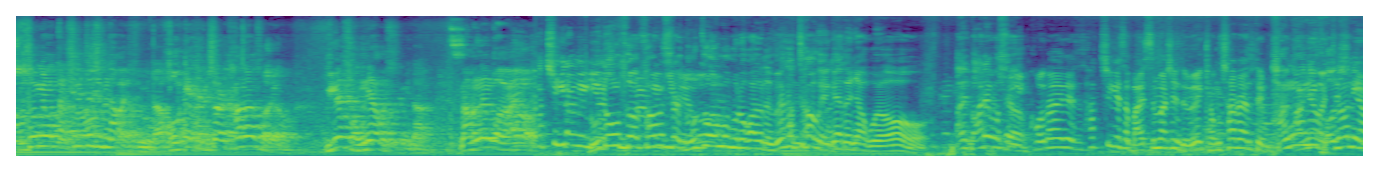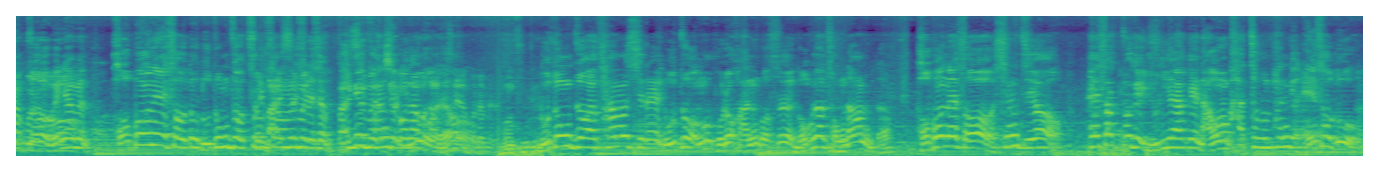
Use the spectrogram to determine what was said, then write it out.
구성영장 실질심사가 있습니다. 거기에 대처를 타나서요. 위에서 정리하고 있습니다. 막는 거예요. 사측이랑 얘기하시는 노동조합 사무실에 노조 업무 보러 가는데 왜 사측하고 얘기해야 되냐고요. 아니 말해보세요. 권한에 대해서 사측에서 말씀하시는데 왜 경찰한테 당연히 방향을 권한이 치시냐고요. 있죠. 왜냐하면 법원에서도 노동조합 출입 그럼 말씀을- 사무실에서 비밀 말씀을 판결이 있는 직원하고 나누세요, 거예요. 그러면. 노동조합 사무실에 노조 업무 보러 가는 것은 너무나 정당합니다. 법원에서 심지어 회사 쪽에 유리하게 나온 가처분 판결에서도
